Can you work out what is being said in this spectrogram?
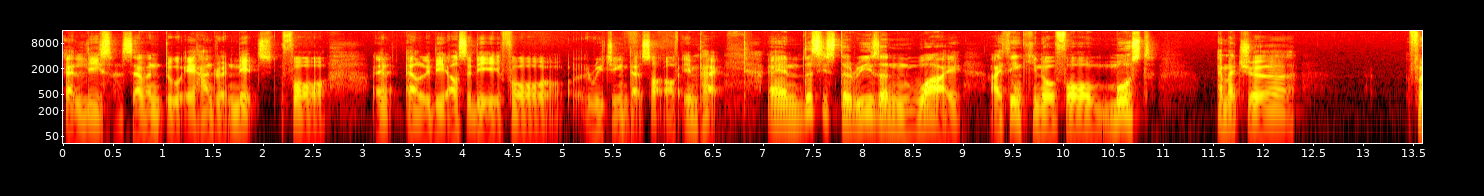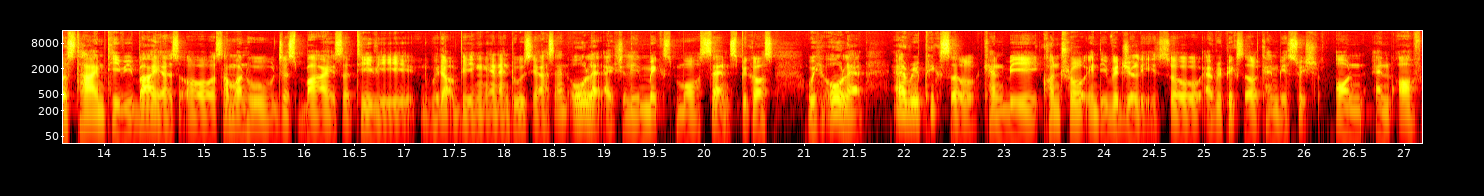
at least 7 to 800 nits for an LED LCD for reaching that sort of impact. And this is the reason why I think, you know, for most amateur first time TV buyers or someone who just buys a TV without being an enthusiast, and OLED actually makes more sense because with OLED, every pixel can be controlled individually. So every pixel can be switched on and off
